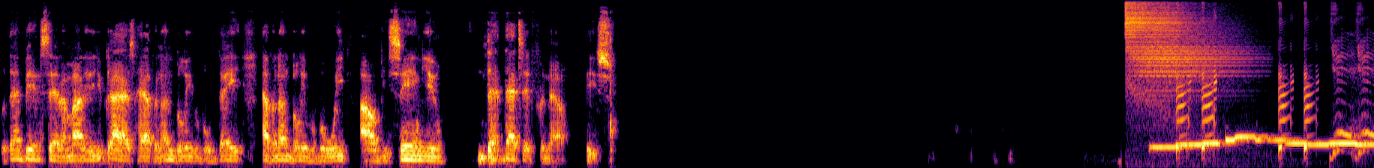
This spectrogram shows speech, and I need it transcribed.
With that being said, I'm out of here. You guys have an unbelievable day. Have an unbelievable week. I'll be seeing you. That that's it for now. Peace. Yeah, yeah.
